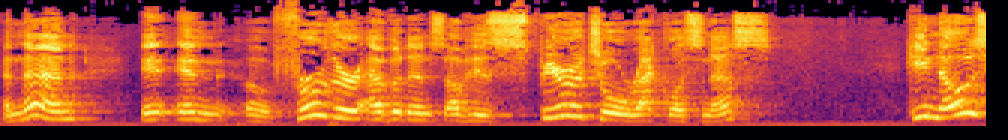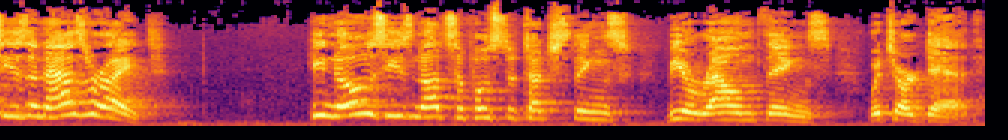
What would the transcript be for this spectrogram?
And then, in, in uh, further evidence of his spiritual recklessness, he knows he's a Nazarite. He knows he's not supposed to touch things, be around things which are dead.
